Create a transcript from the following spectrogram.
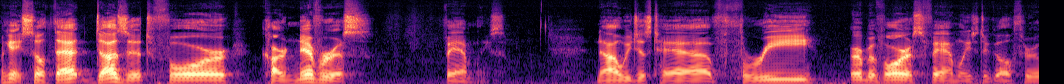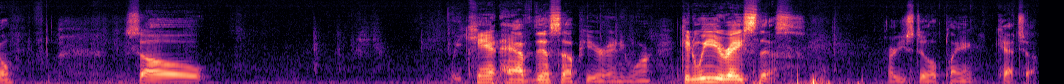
Okay, so that does it for carnivorous families. Now we just have three herbivorous families to go through. So we can't have this up here anymore. Can we erase this? Are you still playing catch up?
